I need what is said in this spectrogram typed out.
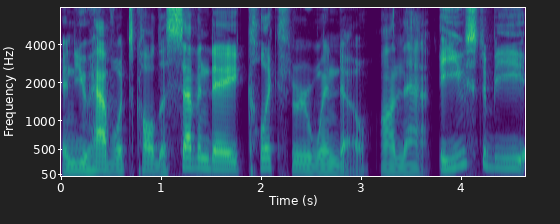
And you have what's called a seven day click through window on that. It used to be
